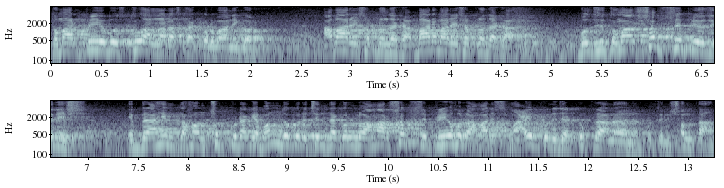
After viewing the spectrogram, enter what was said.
তোমার প্রিয় বস্তু আল্লাহ রাস্তা কোরবানি করো। আবার এই স্বপ্ন দেখা, বারবার এই স্বপ্ন দেখা। বলতেছে, তোমার সবচেয়ে প্রিয় জিনিস। ইব্রাহিম তখন চক্ষুটাকে বন্ধ করে চিন্তা করল, আমার সবচেয়ে প্রিয় হলো আমার ইসমাইল কলিজার টুকরা নয়নের পুতলি সন্তান।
